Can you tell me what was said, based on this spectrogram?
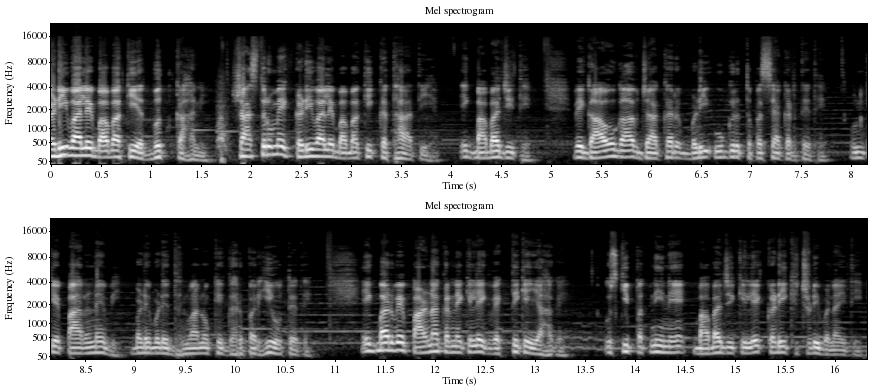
कड़ी वाले बाबा की अद्भुत कहानी। शास्त्रों में कड़ी वाले बाबा की कथा आती है। एक बाबा जी थे। वे गाँव गाँव जाकर बड़ी उग्र तपस्या करते थे। उनके पारने भी बड़े बड़े धनवानों के घर पर ही होते थे। एक बार वे पारना करने के लिए एक व्यक्ति के यहाँ गए। उसकी पत्नी ने बाबा जी के लिए कड़ी खिचड़ी बनाई थी।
